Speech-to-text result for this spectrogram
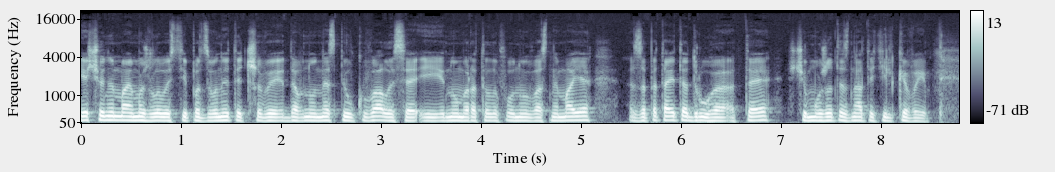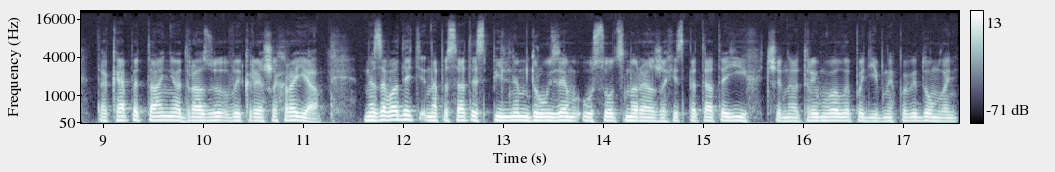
Якщо немає можливості подзвонити, чи ви давно не спілкувалися і номера телефону у вас немає, запитайте друга те, що можете знати тільки ви. Таке питання одразу викриє шахрая. Не завадить написати спільним друзям у соцмережах і спитати їх, чи не отримували подібних повідомлень.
